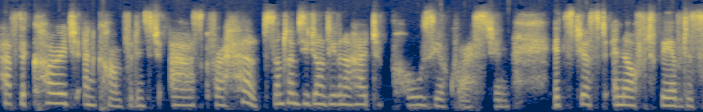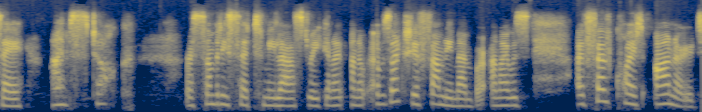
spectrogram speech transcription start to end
have the courage and confidence to ask for help. Sometimes you don't even know how to pose your question. It's just enough to be able to say, I'm stuck. Or somebody said to me last week, and I, and I was actually a family member, and I was, I felt quite honored.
